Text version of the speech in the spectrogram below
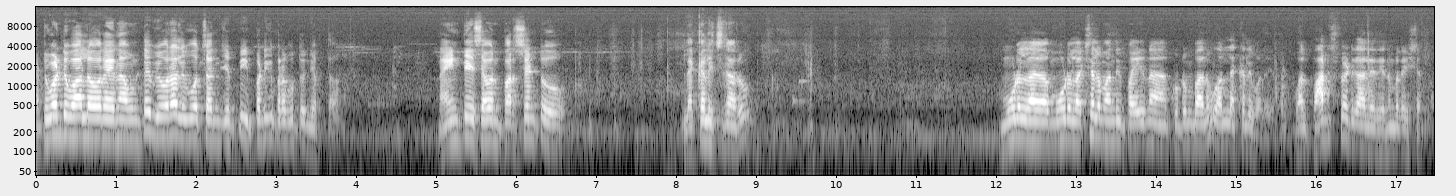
అటువంటి వాళ్ళు ఎవరైనా ఉంటే వివరాలు ఇవ్వచ్చు అని చెప్పి ఇప్పటికీ ప్రభుత్వం చెప్తా ఉన్నారు నైంటీ సెవెన్ పర్సెంట్ లెక్కలు ఇచ్చినారు మూడు ల- మూడు లక్షల మందికి పైన కుటుంబాలు వాళ్ళు లెక్కలు ఇవ్వలేదు వాళ్ళు పార్టిసిపేట్ కాలేదు ఎనిమరేషన్లో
